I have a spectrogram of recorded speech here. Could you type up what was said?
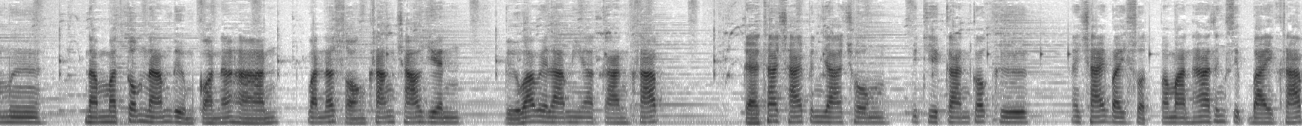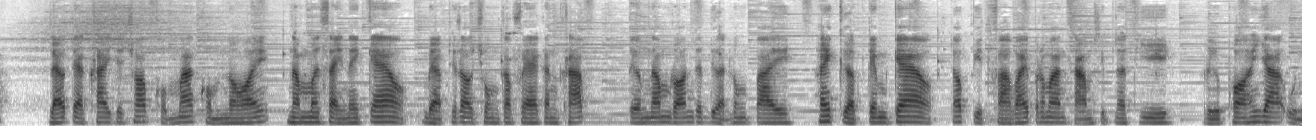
ำมือนำมาต้มน้ำดื่มก่อนอาหาร วันละสองครั้งเช้าเย็น หรือว่าเวลามีอาการครับ แต่ถ้าใช้เป็นยาชง วิธีการก็คือ ให้ใช้ใบสดประมาณ 5-10 ใบครับ แล้วแต่ใครจะชอบขมมากขมน้อยนำมาใส่ในแก้ว แบบที่เราชงกาแฟกันครับ เติมน้ำร้อนเดือดๆลงไป ให้เกือบเต็มแก้ว แล้วปิดฝาไว้ประมาณ 30 นาที หรือพอให้ยาอุ่น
